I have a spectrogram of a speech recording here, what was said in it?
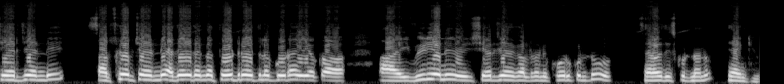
షేర్ చేయండి సబ్స్క్రైబ్ చేయండి. అదేవిధంగా తోటి రైతులకు కూడా ఈ యొక్క ఈ వీడియోని షేర్ చేయగలరని కోరుకుంటూ సెలవు తీసుకుంటున్నాను. Thank you.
